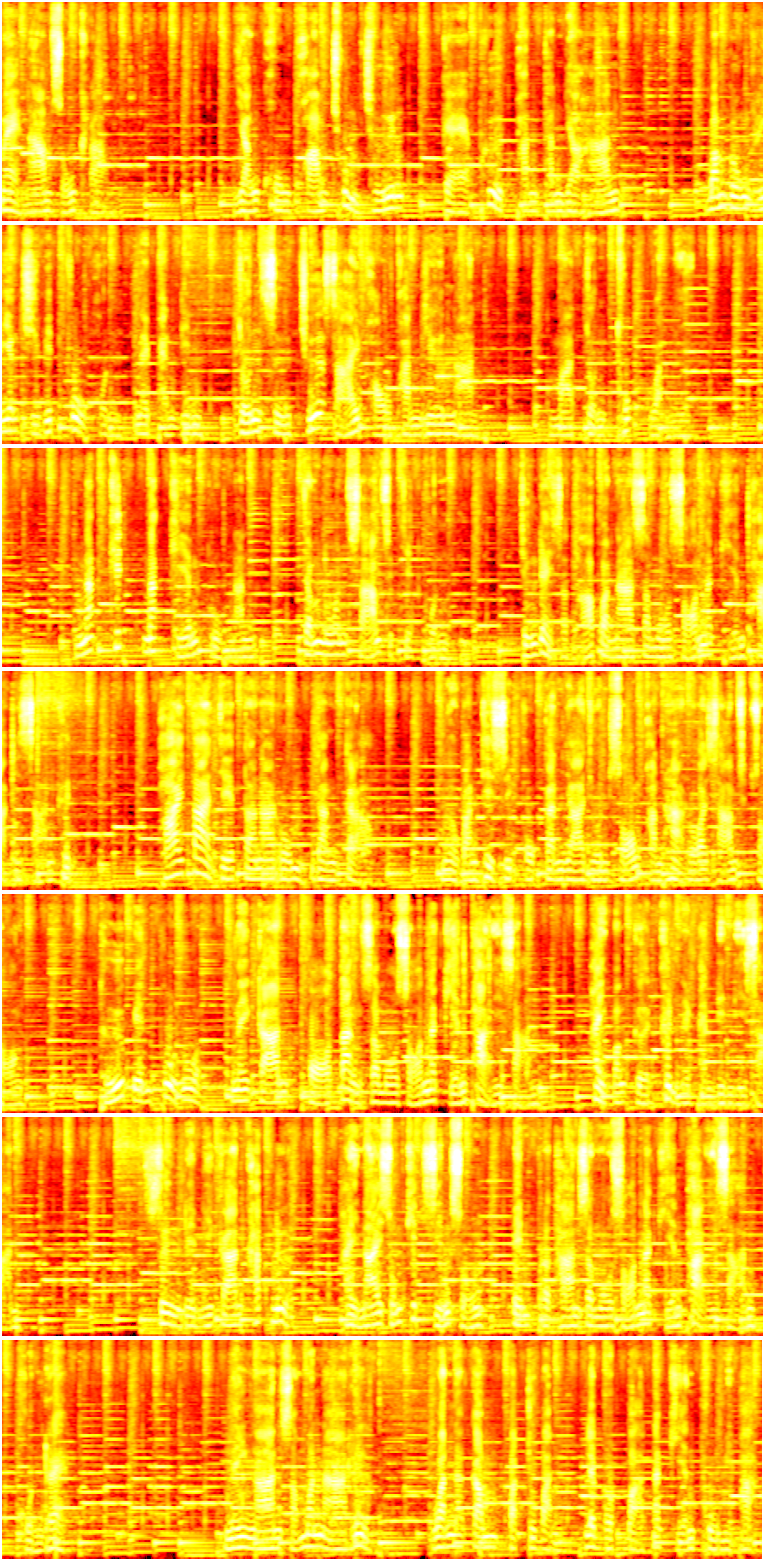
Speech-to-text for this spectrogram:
แม่น้ำสงครามยังคงความชุ่มชื้น แก่พืชพันธุ์ธัญญาหาร บำรุงเลี้ยงชีวิตผู้คนในแผ่นดิน จนสืบเชื้อสายเผ่าพันธุ์ยืนนาน มาจนทุกวันนี้ นักคิดนักเขียนกลุ่มนั้นจำนวน 37 คน จึงได้สถาปนาสโมสรนักเขียนภาคอีสานขึ้น ภายใต้เจตนารมณ์ดังกล่าว เมื่อวันที่ 16 กันยายน 2532 ถือเป็นผู้ร่วม ในการก่อตั้งสโมสรนักเขียนภาคอีสาน ให้บังเกิดขึ้นในแผ่นดินอีสาน ซึ่งได้มีการคัดเลือกให้นายสมคิดสิงห์สงเป็นประธานสโมสรนักเขียนภาคอีสานคนแรก ในงานสัมมนาเรื่องวรรณกรรมปัจจุบันและบทบาทนักเขียนภูมิภาค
